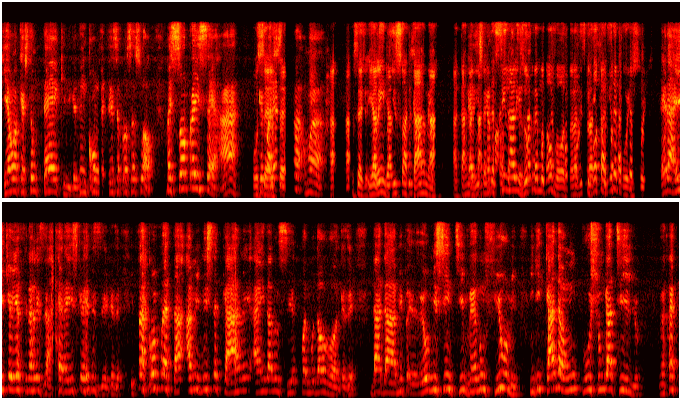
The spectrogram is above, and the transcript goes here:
que é uma questão técnica, de incompetência processual. Mas só para encerrar, Ou porque seja, parece uma, uma... A, a, ou seja, e além disso, a Carmen, a Carmen Lúcia ainda sinalizou que vai mudar o voto. Ela disse que votaria depois. Era aí que eu ia finalizar, era isso que eu ia dizer. Quer dizer, e para completar, a ministra Carmen ainda anuncia que pode mudar o voto. Quer dizer, da, da, eu me senti vendo um filme em que cada um puxa um gatilho. Né?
